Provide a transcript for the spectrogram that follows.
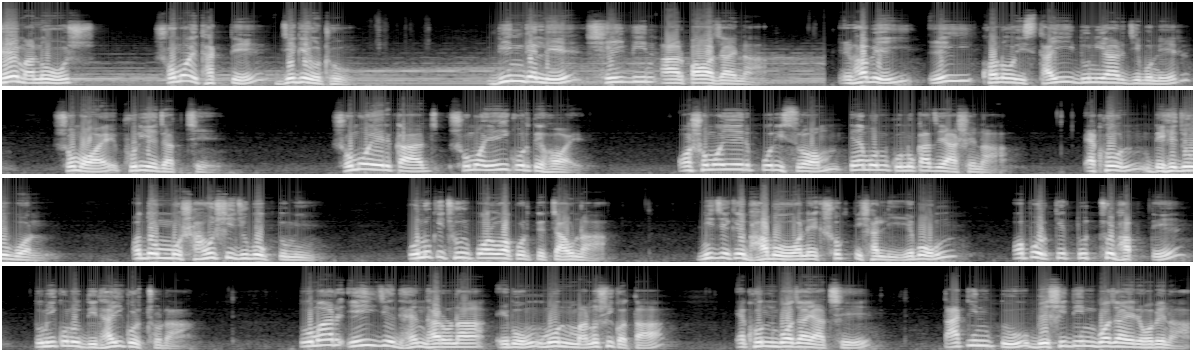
হে মানুষ, সময় থাকতে জেগে ওঠো। দিন গেলে সেই দিন আর পাওয়া যায় না। এভাবেই এই ক্ষণস্থায়ী দুনিয়ার জীবনের সময় ফুরিয়ে যাচ্ছে। সময়ের কাজ সময়েই করতে হয়। অসময়ের পরিশ্রম তেমন কোনো কাজে আসে না। এখন দেহে যৌবন, অদম্য সাহসী যুবক তুমি। কোনো কিছুর পরোয়া করতে চাও না। নিজেকে ভাবো অনেক শক্তিশালী এবং অপরকে তুচ্ছ ভাবতে তুমি কোনো দ্বিধাই করছ না। তোমার এই যে ধ্যান ধারণা এবং মন মানসিকতা এখন বজায় আছে, তা কিন্তু বেশি দিন বজায় রবে না।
